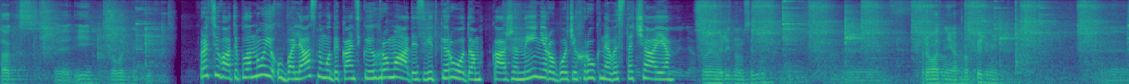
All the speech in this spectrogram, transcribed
такс е, і золотників. Працювати планує у Балясному диканської громади, звідки родом. Каже, нині робочих рук не вистачає. В своєму рідному селі, е, в приватній агрофірмі. е,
